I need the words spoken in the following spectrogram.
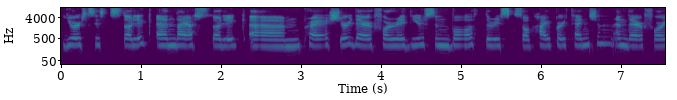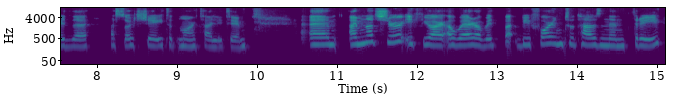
your systolic and diastolic um, pressure, therefore reducing both the risks of hypertension and therefore the associated mortality. Um, I'm not sure if you are aware of it, but before in 2003,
